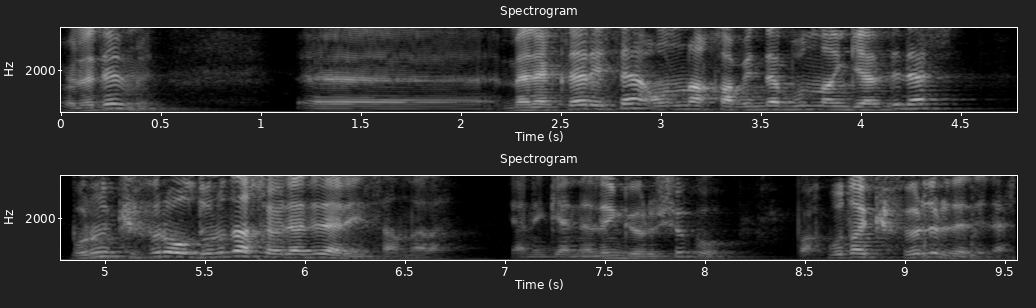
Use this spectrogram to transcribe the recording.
Öyle değil mi? Ee, melekler ise onun akabinde bununla geldiler. Bunun küfür olduğunu da söylediler insanlara. Yani genelin görüşü bu. Bak bu da küfürdür dediler.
